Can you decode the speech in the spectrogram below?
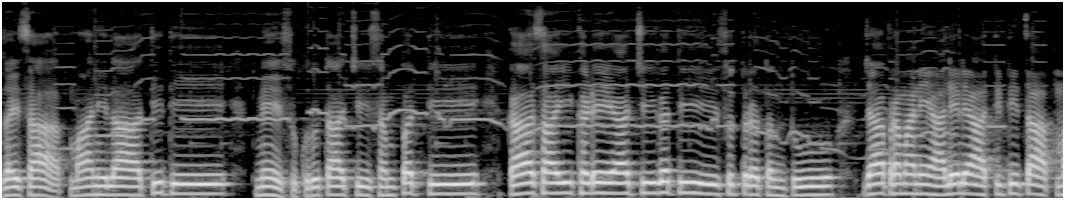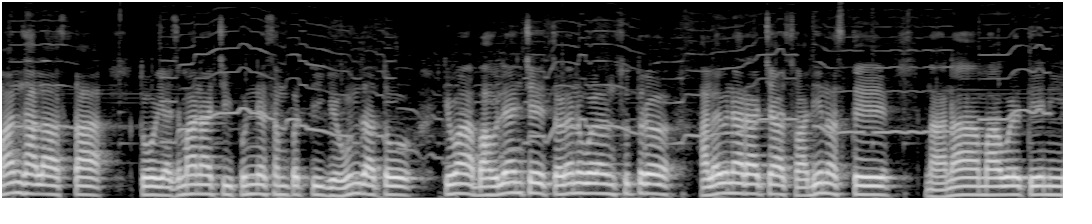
जैसा अपमानिला अतिथी ने सुकृताची संपत्ती. का साई खडे याची गती सूत्रतंतू. ज्याप्रमाणे आलेल्या अतिथीचा अपमान झाला असता तो यजमानाची पुण्यसंपत्ती घेऊन जातो किंवा बाहुल्यांचे चळणवळण सूत्र हलविणाऱ्याच्या स्वाधीन असते. नाना मावळतेनी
